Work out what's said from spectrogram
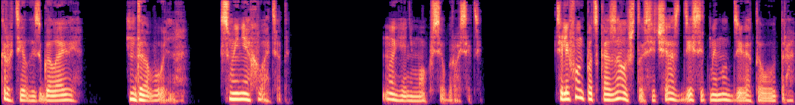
Крутилось в голове. Довольно. С меня хватит. Но я не мог все бросить. Телефон подсказал, что сейчас 10 минут девятого утра.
